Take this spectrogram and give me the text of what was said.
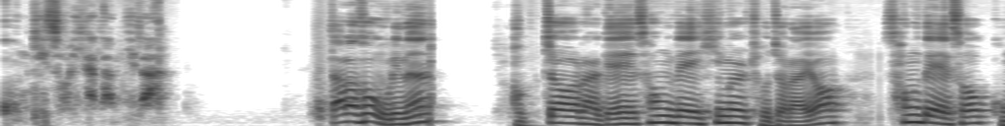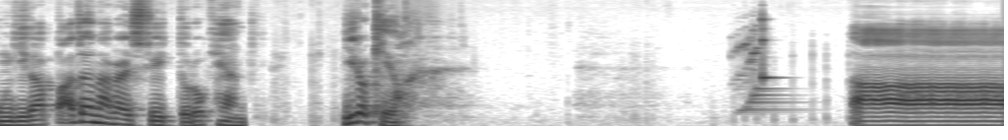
공기 소리가 납니다. 따라서 우리는 적절하게 성대의 힘을 조절하여 성대에서 공기가 빠져나갈 수 있도록 해야 합니다. 이렇게요. 아...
